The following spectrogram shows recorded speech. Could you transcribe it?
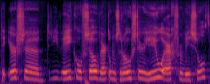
de eerste drie weken of zo werd ons rooster heel erg verwisseld.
